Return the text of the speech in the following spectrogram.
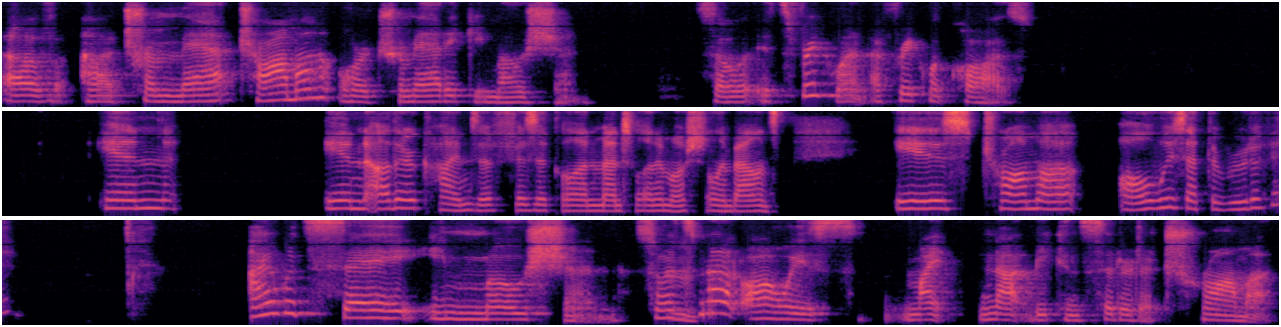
of uh, trauma, trauma or traumatic emotion. So it's frequent, a frequent cause. In in other kinds of physical and mental and emotional imbalance, is trauma always at the root of it? I would say emotion. So it's mm. not always, might not be considered a trauma.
